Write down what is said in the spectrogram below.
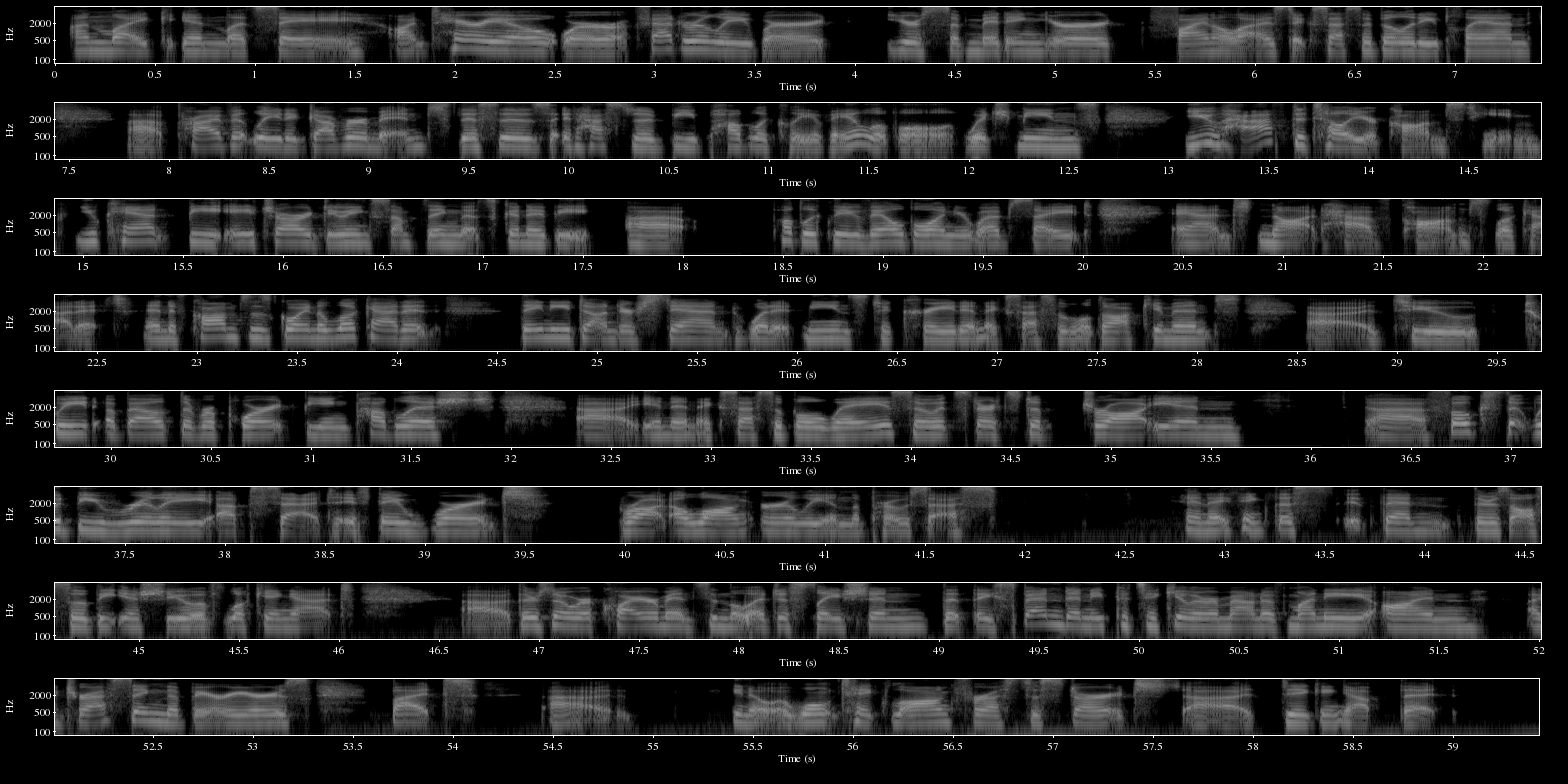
unlike in, let's say, Ontario or federally, where you're submitting your finalized accessibility plan uh, privately to government this is it has to be publicly available which means you have to tell your comms team. You can't be hr doing something that's going to be uh, publicly available on your website and not have comms look at it and if comms is going to look at it they need to understand what it means to create an accessible document, uh, to tweet about the report being published uh, in an accessible way. So it starts to draw in uh, folks that would be really upset if they weren't brought along early in the process. And I think this then there's also the issue of looking at uh, there's no requirements in the legislation that they spend any particular amount of money on addressing the barriers, but uh, you know, it won't take long for us to start uh, digging up that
